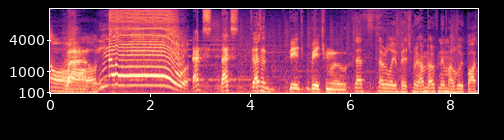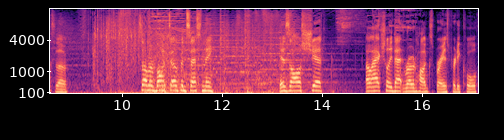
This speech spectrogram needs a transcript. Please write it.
Oh. Wow. No! That's that's that's a bitch bitch move. That's totally a bitch move. I'm opening my loot box though. Summer box open sesame. Is all shit. Oh, actually, that Roadhog spray is pretty cool.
